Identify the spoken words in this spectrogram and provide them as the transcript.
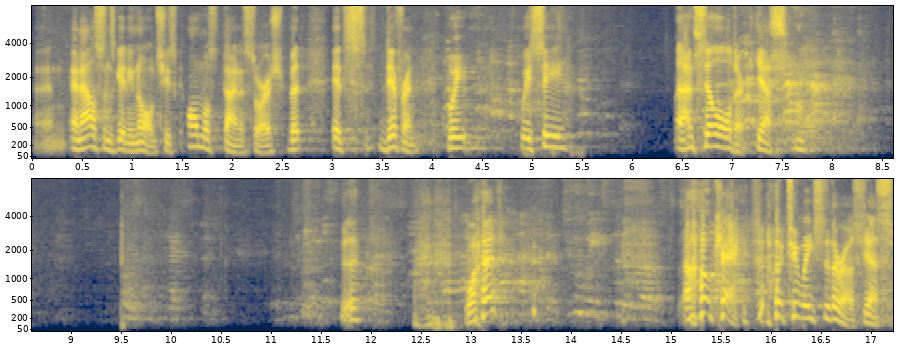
And, and Allison's getting old. She's almost dinosaurish, but it's different. We, we see, I'm still older, yes. what? Okay, two weeks to the roast, yes.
